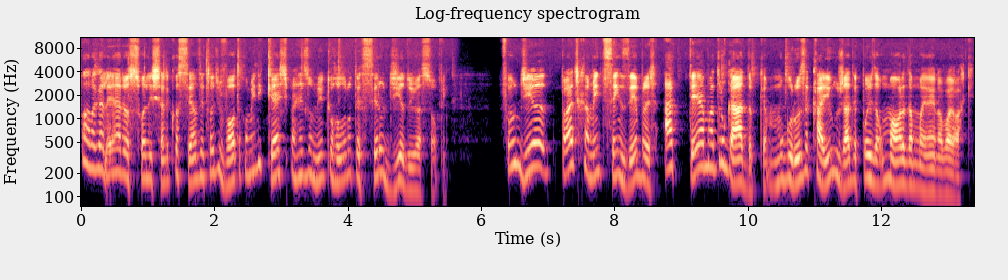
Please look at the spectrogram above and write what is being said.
Fala galera, eu sou Alexandre Cossenza e estou de volta com um minicast para resumir o que rolou no terceiro dia do US Open. Foi um dia praticamente sem zebras até a madrugada, porque a Muguruza caiu já depois da uma hora da manhã em Nova York.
